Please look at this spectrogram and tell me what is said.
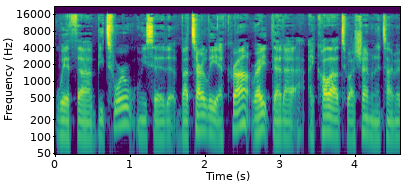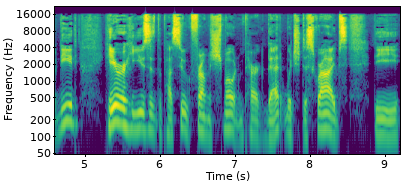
with uh, when we said Batzar li ekra, right? That uh, I call out to Hashem in a time of need. Here he uses the pasuk from Shemot and Parak Bet, which describes the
